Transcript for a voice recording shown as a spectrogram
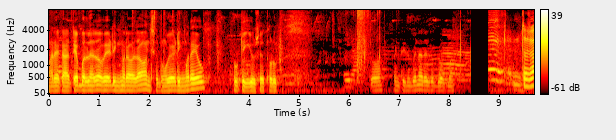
મારે એક આ ટેબલને જો વેડિંગ મરાવવા જવાનું છે તો હું વેડિંગ મરાય એવું તૂટી ગયું છે થોડુંક. તો કન્ટિન્યુ બના રહેજો બ્લોગમાં. તો જો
